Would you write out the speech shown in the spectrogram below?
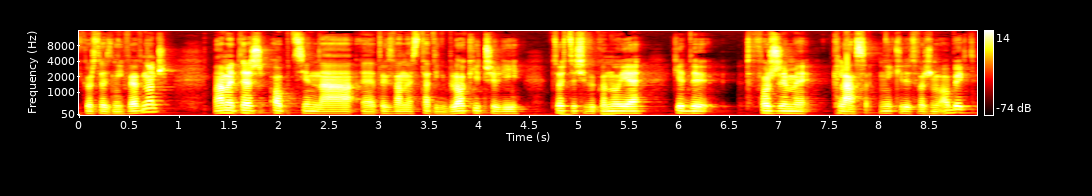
i korzystać z nich wewnątrz. Mamy też opcję na e, tak zwane static bloki, czyli coś, co się wykonuje, kiedy tworzymy klasę, nie kiedy tworzymy obiekt,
